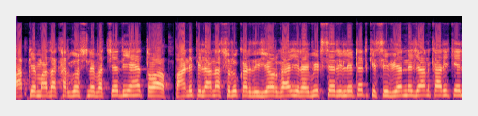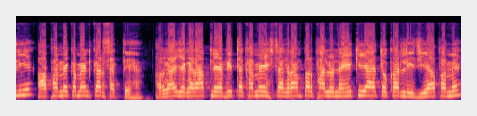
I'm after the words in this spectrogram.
आपके मादा खरगोश ने बच्चे दिए हैं तो आप पानी पिलाना शुरू कर दीजिए। और गाय रेबिट से रिलेटेड किसी भी अन्य जानकारी के लिए आप हमें कमेंट कर सकते हैं। और गाय अगर आपने अभी तक हमें इंस्टाग्राम पर फॉलो नहीं किया है तो कर लीजिए। आप हमें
